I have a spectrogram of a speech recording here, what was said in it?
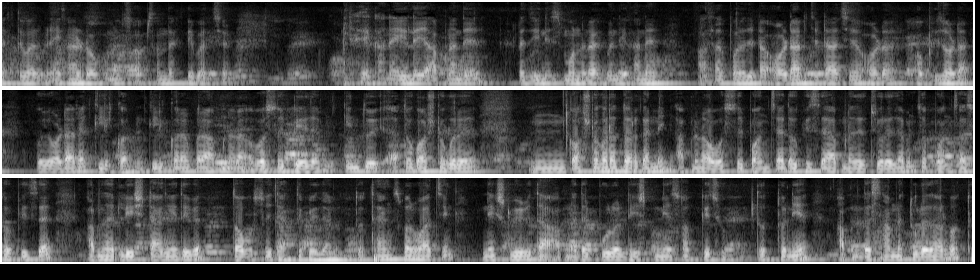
দেখতে পারবেন, এখানে ডকুমেন্টস অপশান দেখতে পাচ্ছেন। এখানে এলেই আপনাদের একটা জিনিস মনে রাখবেন, এখানে আসার পরে যেটা অর্ডার যেটা আছে অর্ডার অফিস অর্ডার ওই অর্ডারে ক্লিক করবেন। ক্লিক করার পরে আপনারা অবশ্যই পেয়ে যাবেন। কিন্তু এত কষ্ট করে কষ্ট করার দরকার নেই। আপনারা অবশ্যই পঞ্চায়েত অফিসে আপনাদের চলে যাবেন। সব পঞ্চায়েত অফিসে আপনাদের লিস্ট টাঙিয়ে দেবে। তো অবশ্যই দেখতে পেয়ে যাবেন। তো থ্যাংকস ফর ওয়াচিং নেক্সট ভিডিওতে আপনাদের পুরো লিস্ট নিয়ে, সব কিছু তথ্য নিয়ে আপনাদের সামনে তুলে ধরবো। তো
